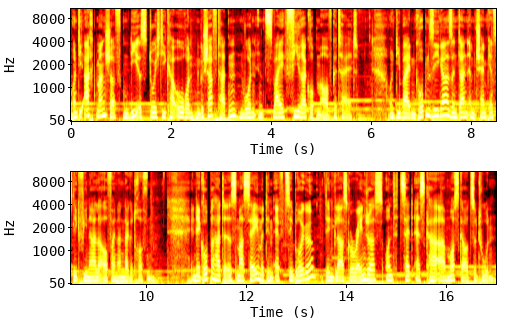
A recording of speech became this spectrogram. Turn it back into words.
Und die acht Mannschaften, die es durch die K.O.-Runden geschafft hatten, wurden in zwei Vierergruppen aufgeteilt. Und die beiden Gruppensieger sind dann im Champions League-Finale aufeinander getroffen. In der Gruppe hatte es Marseille mit dem FC Brügge, den Glasgow Rangers und ZSKA Moskau zu tun.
